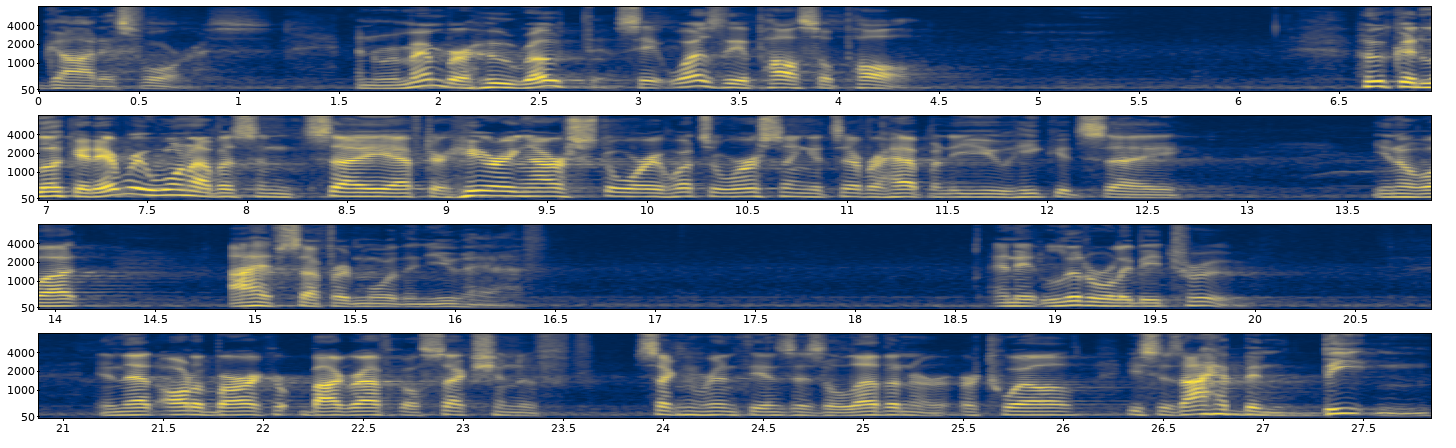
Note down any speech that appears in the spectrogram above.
God is for us. And remember who wrote this. It was the Apostle Paul who could look at every one of us and say, after hearing our story, what's the worst thing that's ever happened to you? He could say, You know what? I have suffered more than you have. And it literally be true. In that autobiographical section of 2 Corinthians is 11 or, or 12, he says, I have been beaten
